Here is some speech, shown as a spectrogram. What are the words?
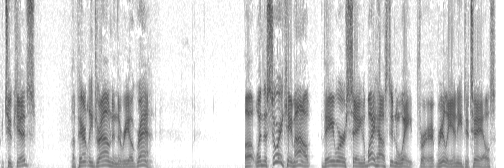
with two kids, apparently drowned in the Rio Grande. Uh, when the story came out, they were saying the White House didn't wait for really any details.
